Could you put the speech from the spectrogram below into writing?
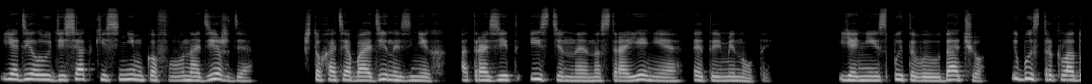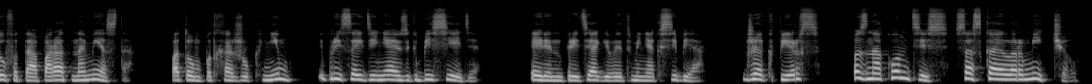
я делаю десятки снимков в надежде, что хотя бы один из них отразит истинное настроение этой минуты. Я не испытываю удачу и быстро кладу фотоаппарат на место, потом подхожу к ним и присоединяюсь к беседе. Эрин притягивает меня к себе. «Джек Пирс, познакомьтесь со Скайлор Митчелл.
